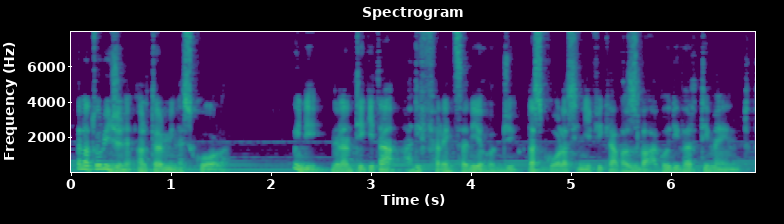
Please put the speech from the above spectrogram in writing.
e ha dato origine al termine scuola. Quindi, nell'antichità, a differenza di oggi, la scuola significava svago e divertimento.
